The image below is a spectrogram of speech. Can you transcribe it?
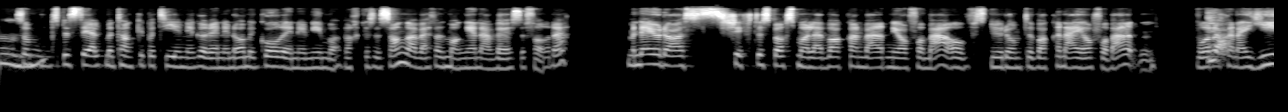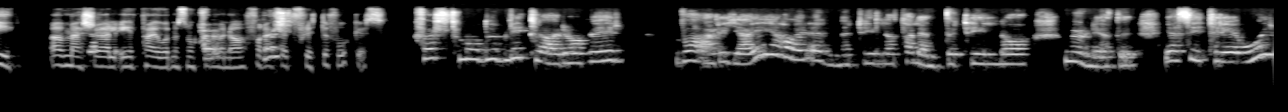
Mm. Som spesielt med tanke på tiden vi går inn i nå, vi går inn i ny mørke sesong og vet at mange er nervøse for det. Men det er jo da å skifte spørsmålet hva kan verden gjøre for meg, og snu det om til hva kan jeg gjøre for verden? Hvordan ja. kan jeg gi av meg sjøl i perioden som kommer nå, for rett og slett flytte fokus? Først må du bli klar over hva er det jeg har evner til og talenter til og muligheter? Jeg sier tre ord.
